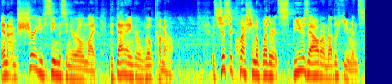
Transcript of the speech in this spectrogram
and I'm sure you've seen this in your own life, that that anger will come out. It's just a question of whether it spews out on other humans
